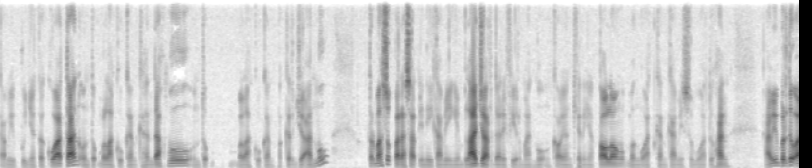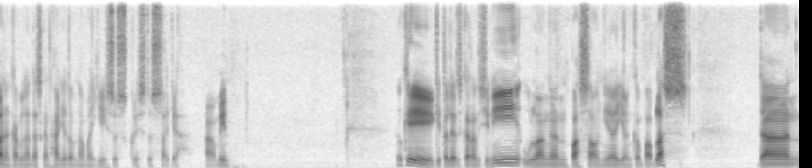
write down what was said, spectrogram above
kami punya kekuatan untuk melakukan kehendak-Mu, untuk melakukan pekerjaan-Mu, Termasuk pada saat ini kami ingin belajar dari firman-Mu, Engkau yang kiranya tolong menguatkan kami semua Tuhan. Kami berdoa dan kami landaskan hanya dalam nama Yesus Kristus saja. Amin. Oke, kita lihat sekarang di sini ulangan pasalnya yang ke-14. Dan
